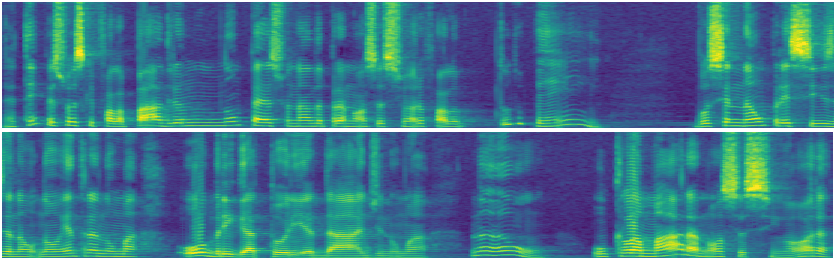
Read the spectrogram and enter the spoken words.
Né? Tem pessoas que falam, Padre, eu não, não peço nada para Nossa Senhora. Eu falo, tudo bem. Você não precisa, não, não entra numa obrigatoriedade, numa. Não. O clamar a Nossa Senhora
